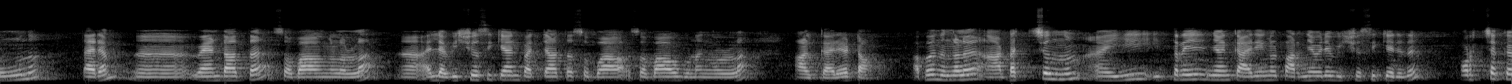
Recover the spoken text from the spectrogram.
മൂന്ന് തരം വേണ്ടാത്ത സ്വഭാവങ്ങളുള്ള അല്ല വിശ്വസിക്കാൻ പറ്റാത്ത സ്വഭാവ സ്വഭാവ ഗുണങ്ങളുള്ള ആൾക്കാർ കേട്ടോ. അപ്പോൾ നിങ്ങൾ അടച്ചൊന്നും ഈ ഇത്രയും ഞാൻ കാര്യങ്ങൾ പറഞ്ഞവരെ വിശ്വസിക്കരുത്. കുറച്ചൊക്കെ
